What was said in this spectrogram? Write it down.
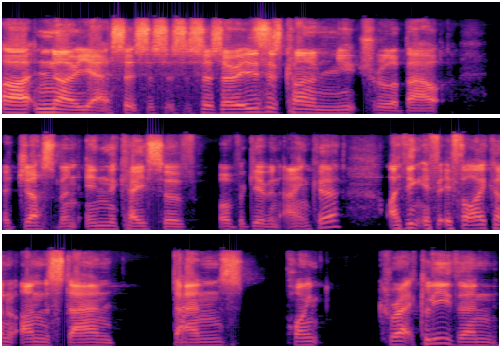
Uh, no, yeah. So, so, so, so this is kind of neutral about adjustment in the case of of a given anchor. I think if, if I kind of understand Dan's point correctly, then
